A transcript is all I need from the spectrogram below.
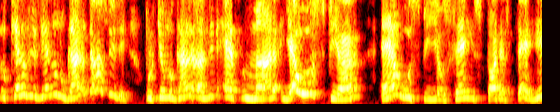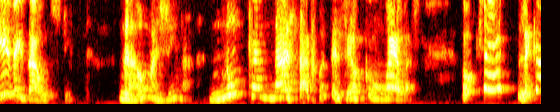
Eu quero viver no lugar onde elas vivem, porque o lugar onde elas vivem é mar... e é USP, hein? é USP, e eu sei histórias terríveis da USP. Não, imagina, nunca nada aconteceu com elas. Ok, legal.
